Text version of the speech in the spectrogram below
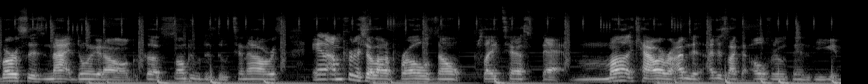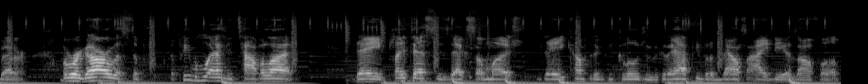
versus not doing it all because some people just do 10 hours and i'm pretty sure a lot of pros don't play test that much however i'm just i just like to overdo things to get better but regardless the, the people who actually top a lot they playtest this deck so much they come to the conclusion because they have people to bounce ideas off of.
